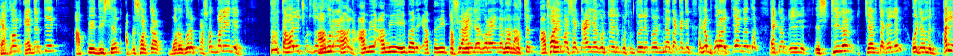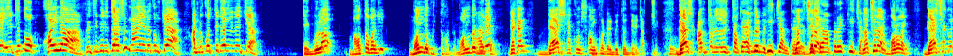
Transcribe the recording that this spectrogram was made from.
এখন এদেরকে আপনি দিচ্ছেন আপনি সরকার বড় করে প্রাসাদ বানিয়ে দেন। তাহলে ছোট ছোট করে রাখবে না। আমি আমি এইবার আপনার এই আপনি প্রসঙ্গে- আয়না ঘর আয়না না, ঘর না, করছেন ছয় মাসে একটা তৈরি করছেন তৈরি করে না দেখাচ্ছেন একটা কি স্টিলের চেয়ার দেখাইলেন ওইটার মধ্যে। আরে এটা তো হয় না পৃথিবীর ইতিহাসে না এরকম চেয়ার। আপনি করতে গেলেন এই চেয়ার? এগুলা ভাওতাবাজি বন্ধ করতে হবে। বন্ধ করে আচ্ছা। দেখেন দেশ এখন সংকটের ভিতর দিয়ে যাচ্ছে। দেশ আন্তর্জাতিক চক্রান্তের কি চান আপনারা কি চান? না শুনেন বড় ভাই দেশ এখন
